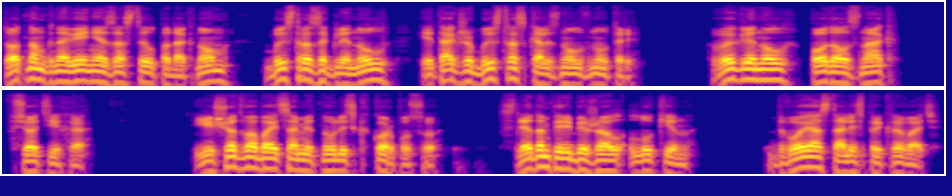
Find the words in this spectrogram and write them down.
Тот на мгновение застыл под окном, быстро заглянул и также быстро скользнул внутрь. Выглянул, подал знак. Все тихо. Еще два бойца метнулись к корпусу. Следом перебежал Лукин. Двое остались прикрывать.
